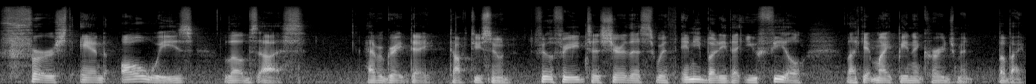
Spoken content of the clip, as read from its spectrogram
first and always loves us. Have a great day. Talk to you soon. Feel free to share this with anybody that you feel like it might be an encouragement. Bye bye.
